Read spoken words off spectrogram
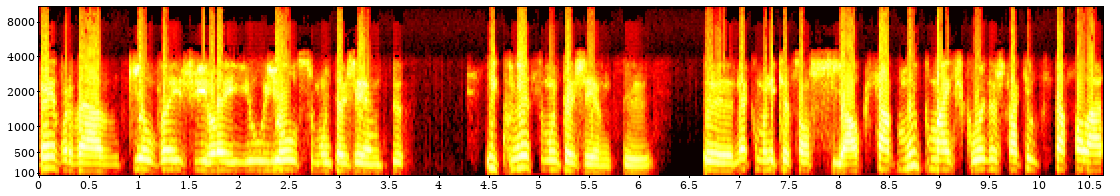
é verdade que eu vejo e leio e ouço muita gente e conheço muita gente eh, na comunicação social que sabe muito mais coisas que aquilo que se está a falar,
